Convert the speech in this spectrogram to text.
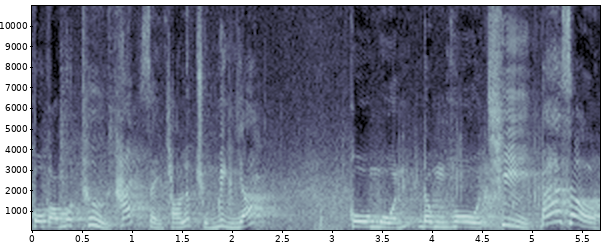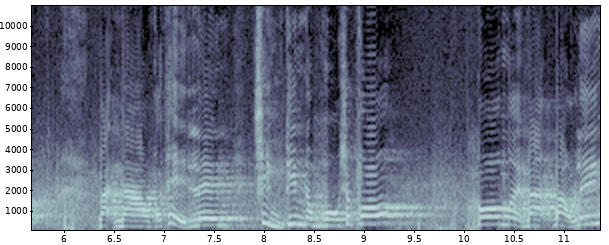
cô có một thử thách dành cho lớp chúng mình nhé Cô muốn đồng hồ chỉ 3 giờ. Bạn nào có thể lên chỉnh kim đồng hồ cho cô? Cô mời bạn Bảo Linh.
